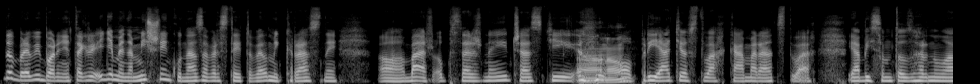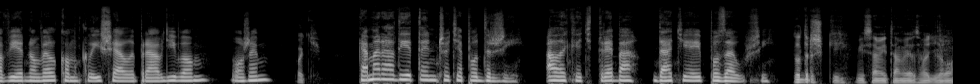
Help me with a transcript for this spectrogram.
Dobre, výborne, takže ideme na myšlienku na záver z tejto veľmi krásnej, uh, báš obsažnej časti o priateľstvách, kamarátstvách. Ja by som to zhrnula v jednom veľkom klíše, ale pravdivom. Môžem? Poď. Kamarát je ten, čo ťa podrží ale keď treba, dáte jej poza uši. Do držky by sa mi tam viac hodilo.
